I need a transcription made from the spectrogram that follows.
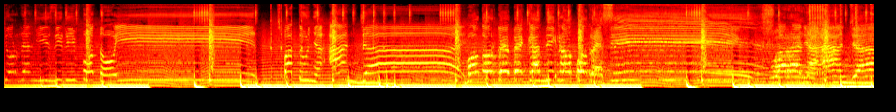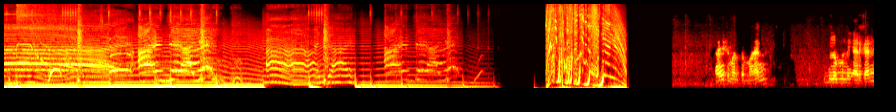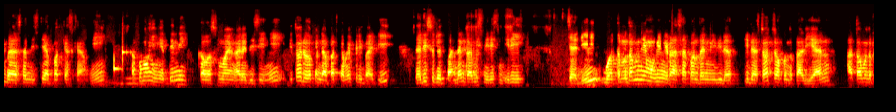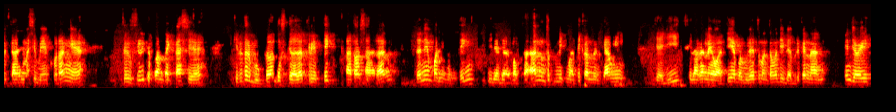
Jordan Yeezy difotoin. Sepatunya anjay. Motor bebek ganti knalpot racing. Suaranya anjay. Anjay. Anjay Anjay Anjay Hai teman-teman, sebelum mendengarkan bahasan di setiap podcast kami, aku mau ngingetin nih kalau semua yang ada di sini itu adalah pendapat kami pribadi dari sudut pandang kami sendiri-sendiri. Jadi, buat teman-teman yang mungkin ngerasa konten ini tidak, tidak cocok untuk kalian, atau menurut kalian masih banyak kurangnya, feel free ke kontak us ya. Kita terbuka untuk segala kritik atau saran, dan yang paling penting, tidak ada paksaan untuk menikmati konten kami. Jadi, silakan lewati apabila teman-teman tidak berkenan. Enjoy!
